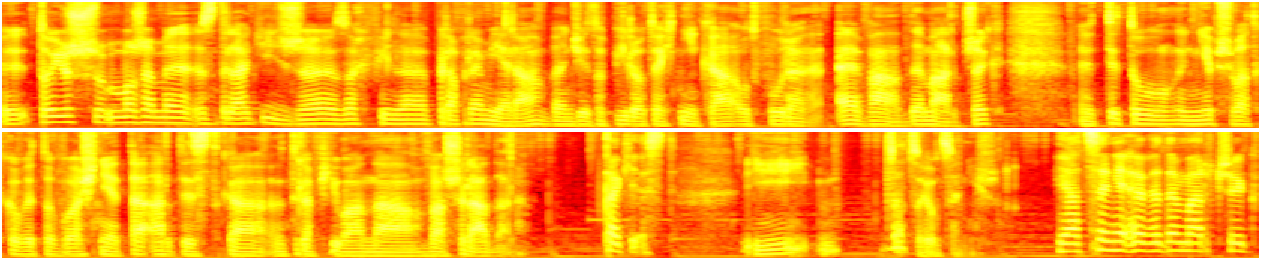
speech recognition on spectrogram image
Y, to już możemy zdradzić, że za chwilę prapremiera. Będzie to pirotechnika, utwór Ewa Demarczyk. Y, tytuł nieprzypadkowy to właśnie ta artystka trafiła na wasz radar. Tak jest. I za co ją cenisz? Ja cenię Ewę Demarczyk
